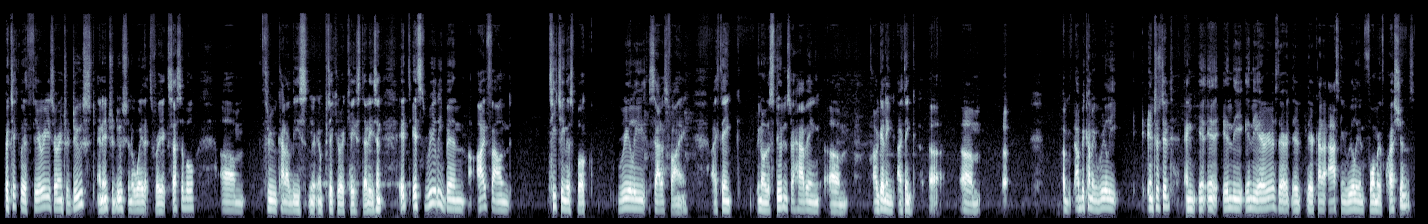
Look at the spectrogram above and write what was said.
particular theories are introduced and introduced in a way that's very accessible um, through kind of these you know, particular case studies. And it, it's really been i found teaching this book really satisfying i think you know the students are having um, are getting, I think, uh, um, uh, are becoming really interested in, in, in the in the areas. They're they're, they're kind of asking really informative questions.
